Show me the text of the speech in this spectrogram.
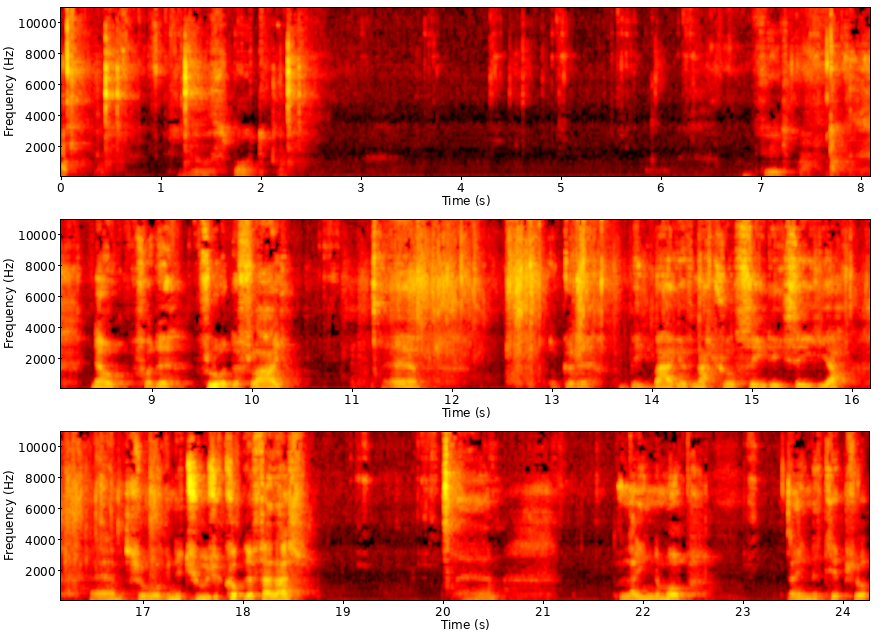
A little spot. That's it. Now for the float the fly, um, I've got a big bag of natural CDC here. Um, so we're going to choose a couple of feathers. Um, line them up, line the tips up.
